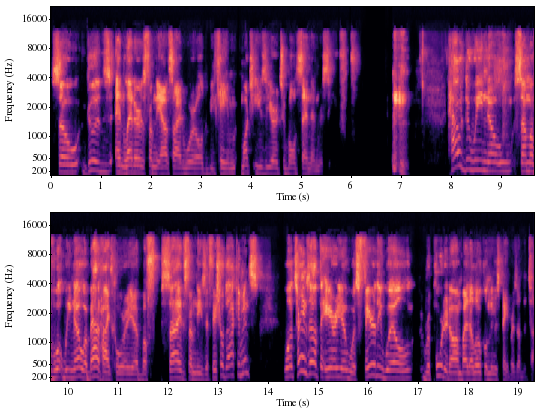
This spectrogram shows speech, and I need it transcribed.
So goods and letters from the outside world became much easier to both send and receive. How do we know some of what we know about Hicoria besides from these official documents? Well, it turns out the area was fairly well reported on by the local newspapers of the time.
